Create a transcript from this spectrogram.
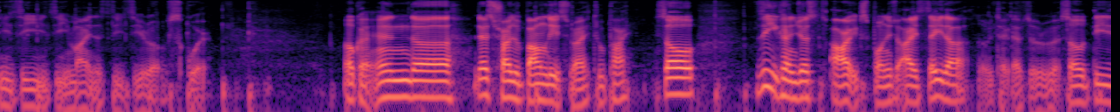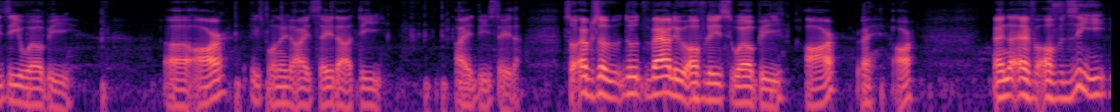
dz z minus z0 square. Okay, and uh, let's try to bound this, right, 2 pi. So z can just r exponential i theta, so we take absolute, so dz will be uh, r exponential i theta d i d theta. So absolute value of this will be r, right, r and f of z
